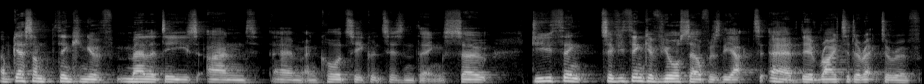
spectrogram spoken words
I guess I'm thinking of melodies and um, and chord sequences and things. So, do you think? So, if you think of yourself as the actor, uh, the writer director of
